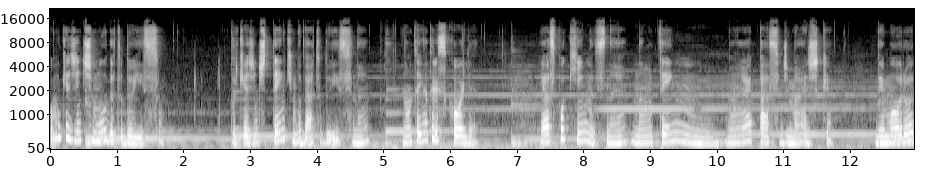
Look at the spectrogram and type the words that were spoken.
como que a gente muda tudo isso? Porque a gente tem que mudar tudo isso, né? Não tem outra escolha. É aos pouquinhos, né? Não tem. Não é passo de mágica. Demorou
